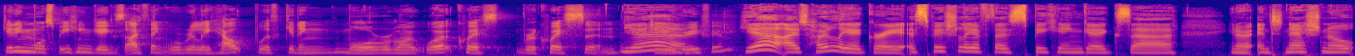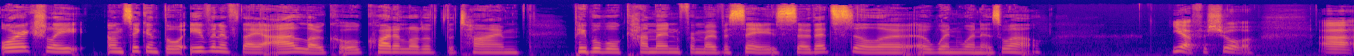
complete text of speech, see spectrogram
getting more speaking gigs, I think, will really help with getting more remote work quest- requests in. Yeah. Do you agree, Fem? Yeah, I totally agree. Especially if those speaking gigs are, you know, international, or actually, on second thought, even if they are local, quite a lot of the time, people will come in from overseas. So that's still a, a win-win as well. Yeah, for sure. Uh,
